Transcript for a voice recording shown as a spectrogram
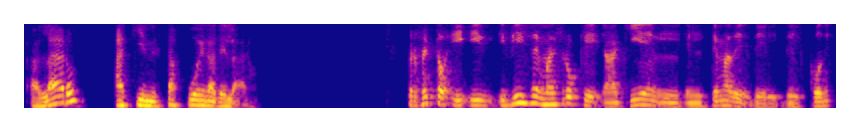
al aro a quien está fuera del aro. Perfecto. Y, y, fíjese, maestro, que aquí el, el tema del código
